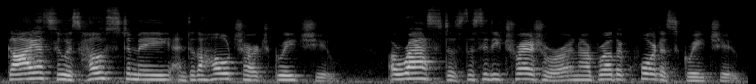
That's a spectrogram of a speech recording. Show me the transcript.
Gaius, who is host to me and to the whole church, greets you. Erastus, the city treasurer, and our brother Quartus greet you.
